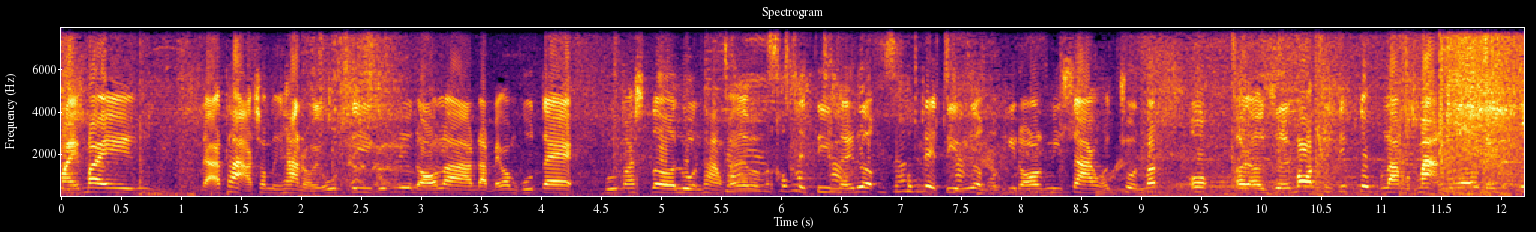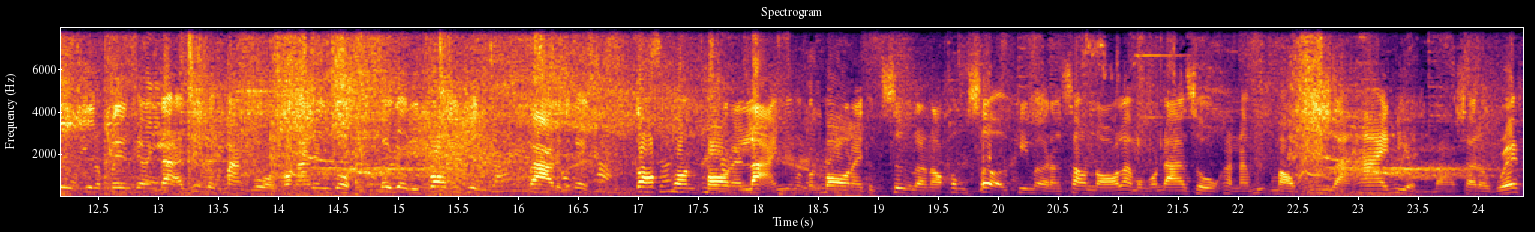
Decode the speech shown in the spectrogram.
Máy bay đã thả cho mình hẳn ở cái ulti cũng như đó là đặt bé bóng cute Brewmaster luôn thẳng vào đây mà vẫn không thể tìm thấy được không thể tìm được và khi đó Misa cũng chuồn mất. Ô ở, ở dưới bot thì tiếp tục làm một mạng nữa. Đến từ kia theo anh ta đã giết được mạng của con ai rồi. Bây giờ thì Paul di chuyển vào để có thể top con bò này lại nhưng mà con bò này thực sự là nó không sợ khi mà ở đằng sau nó là một con đa số khả năng bút màu như là hai điểm vào Shadow Grave.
